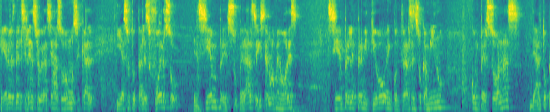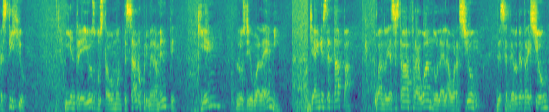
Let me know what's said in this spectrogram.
Héroes del Silencio, gracias a su don musical y a su total esfuerzo en siempre superarse y ser los mejores, siempre les permitió encontrarse en su camino con personas de alto prestigio y entre ellos Gustavo Montesano primeramente, quien los llevó a la EMI. Ya en esta etapa, cuando ya se estaba fraguando la elaboración de Senderos de Traición,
